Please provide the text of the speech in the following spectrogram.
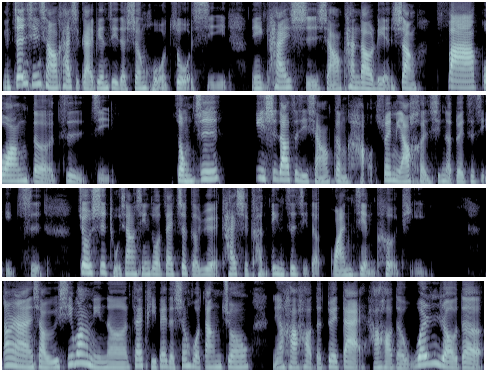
你真心想要开始改变自己的生活作息，你开始想要看到脸上发光的自己。总之，意识到自己想要更好，所以你要狠心的对自己一次，就是土象星座在这个月开始肯定自己的关键课题。当然，小鱼希望你呢，在疲惫的生活当中，你要好好的对待，好好的温柔的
